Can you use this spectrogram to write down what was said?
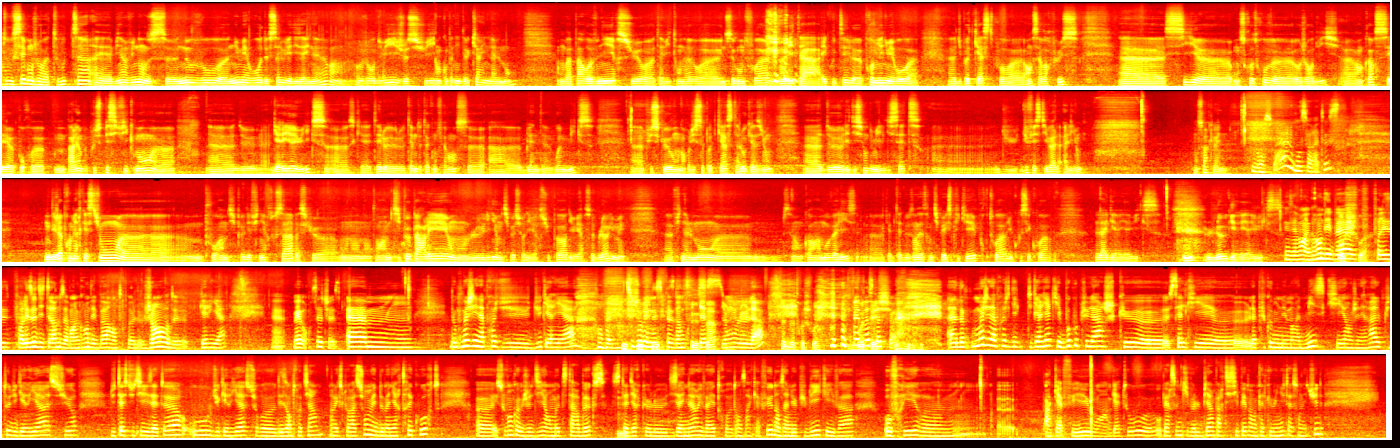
à tous et bonjour à toutes et bienvenue dans ce nouveau euh, numéro de Salut les designers. Aujourd'hui je suis en compagnie de Karine Lallemand. On va pas revenir sur euh, ta vie, ton œuvre euh, une seconde fois. Je vous invite à écouter le premier numéro du podcast pour en savoir plus. si on se retrouve aujourd'hui encore, c'est pour parler un peu plus spécifiquement de la guérilla UX, ce qui a été le, thème de ta conférence à Blend Web Mix. Puisqu'on enregistre ce podcast à l'occasion de l'édition 2017 du, du, festival à Lyon. Bonsoir Karine. Bonsoir, bonsoir à tous. Donc déjà première question euh, pour un petit peu définir tout ça parce que euh, on en entend un petit peu parler, on le lit un petit peu sur divers supports, divers blogs, mais euh, finalement c'est encore un mot valise qui a peut-être besoin d'être un petit peu expliqué. Pour toi, du coup, c'est quoi la guérilla UX ou le guérilla UX Nous avons un grand débat pour les, pour les auditeurs. Nous avons un grand débat entre le genre de guérilla euh, mais bon, c'est autre chose. Euh, donc moi j'ai une approche du, du guérilla. On va dire toujours une espèce d'intrication, le là. Faites votre choix. Faites votre choix. Euh, donc moi j'ai l'approche du, du, guérilla qui est beaucoup plus large que celle qui est la plus communément admise, qui est en général plutôt du guérilla sur du test utilisateur ou du guérilla sur des entretiens dans l'exploration, mais de manière très courte. et souvent, comme je le dis, en mode Starbucks, c'est-à-dire que le designer, il va être dans un café, dans un lieu public, et il va offrir euh, euh, un café ou un gâteau euh, aux personnes qui veulent bien participer pendant quelques minutes à son étude.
